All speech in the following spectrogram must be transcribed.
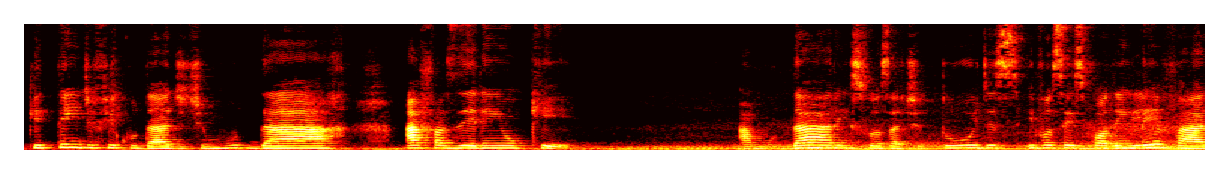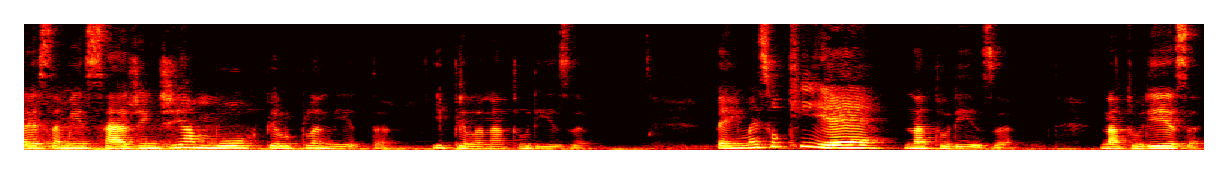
que têm dificuldade de mudar, a fazerem o quê? A mudarem suas atitudes e vocês podem levar essa mensagem de amor pelo planeta e pela natureza. Bem, mas o que é natureza? Natureza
